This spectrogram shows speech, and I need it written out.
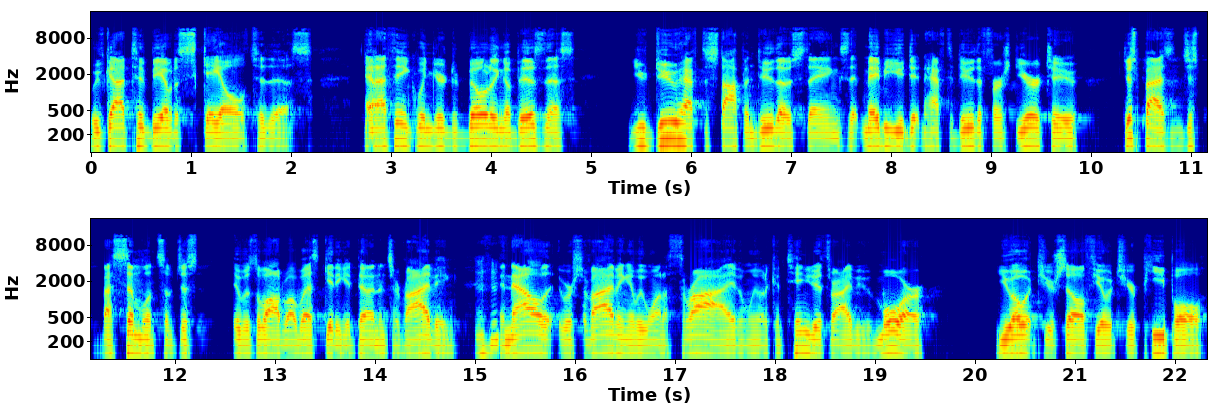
We've got to be able to scale to this. Yeah. And I think when you're building a business, you do have to stop and do those things that maybe you didn't have to do the first year or two, just by just by semblance of just it was the Wild Wild West getting it done and surviving. Mm-hmm. And now we're surviving and we want to thrive and we want to continue to thrive even more. You owe it to yourself, you owe it to your people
